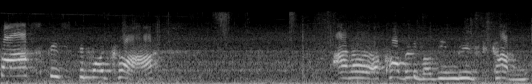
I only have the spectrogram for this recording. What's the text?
fastest in my class. And I, I can't believe I've been moved to camp.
